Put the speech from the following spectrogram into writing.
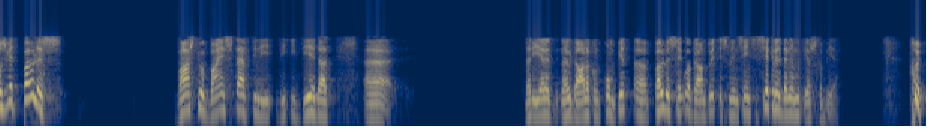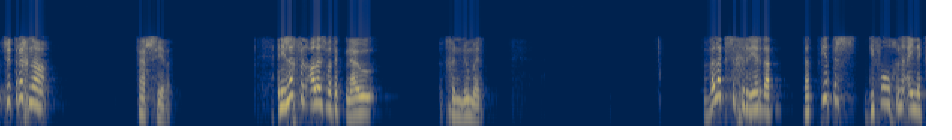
Ons weet Paulus waarsku ook baie sterk teen die die idee dat uh dat die Here nou dadelik kan kom. Piet, uh, Paulus sê ook daar in 2 Tessalonisense sekere dinge moet eers gebeur. Goed, so terug na vers 7. In die lig van alles wat ek nou genoem het, wil ek suggereer dat dat Petrus die volgende eintlik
